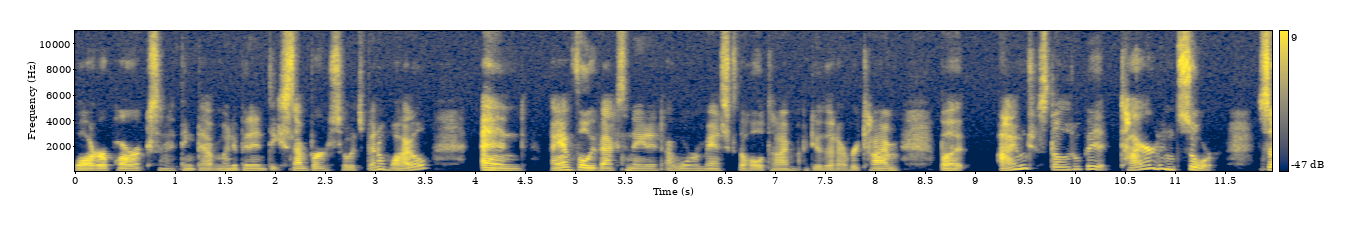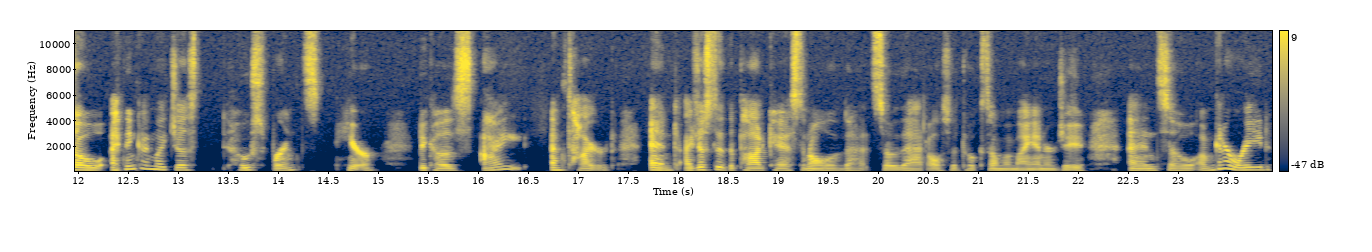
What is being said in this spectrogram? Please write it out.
Waterparks and i think that might have been in december so it's been a while. And i am fully vaccinated. I wore a mask the whole time. I do that every time. But i'm just a little bit tired and sore. So i think i might just host sprints here because i am tired. And I just did the podcast and all of that, so that also took some of my energy. And so I'm gonna read,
